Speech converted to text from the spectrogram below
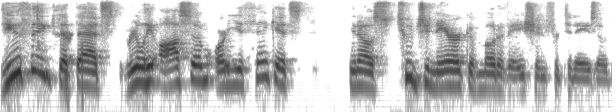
Do you think that that's really awesome, or do you think it's you know too generic of motivation for today's OD?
